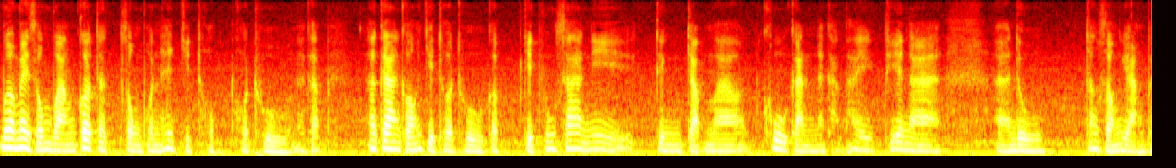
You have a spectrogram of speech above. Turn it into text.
เมื่อไม่สมหวังก็จะส่งผลให้จิตหดหดหูนะครับ อาการของจิตหดหูกับจิตฟุ้งซ่านนี่จึงจับมาคู่กันนะครับ ให้พิจารณาดูทั้งสองอย่างไป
